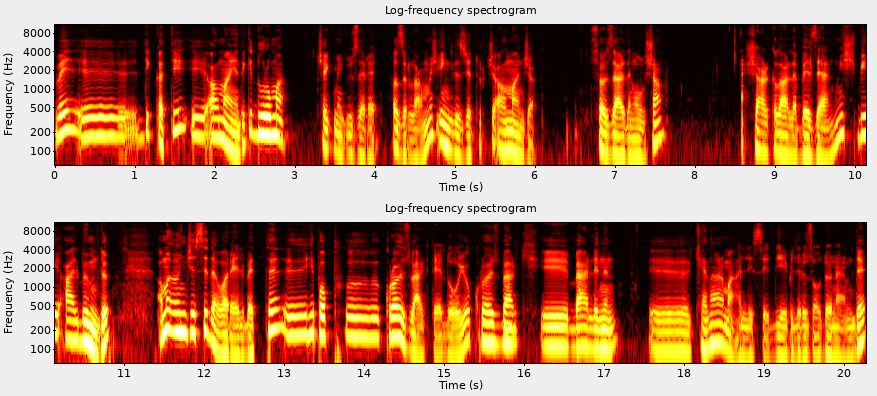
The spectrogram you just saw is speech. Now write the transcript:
Ve e, dikkati e, Almanya'daki duruma çekmek üzere hazırlanmış İngilizce, Türkçe, Almanca sözlerden oluşan şarkılarla bezenmiş bir albümdü. Ama öncesi de var elbette. E, hip hop e, Kreuzberg'de doğuyor. Kreuzberg e, Berlin'in e, kenar mahallesi diyebiliriz o dönemde.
